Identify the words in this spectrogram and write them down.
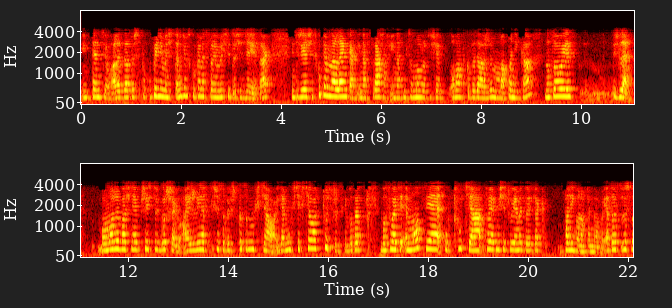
intencją, ale za też skupienie myśli. Tam, gdzie skupiamy swoje myśli, to się dzieje, tak? Więc jeżeli ja się skupiam na lękach i na strachach i na tym, co może się o matko wydarzy, ma panika, no to jest źle, bo może właśnie przyjść coś gorszego. A jeżeli ja spiszę sobie wszystko, co bym chciała i jak bym się chciała czuć wszystkim, bo, to, bo słuchajcie, emocje, uczucia, to jak my się czujemy, to jest jak paliwo napędowe. Ja to zresztą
